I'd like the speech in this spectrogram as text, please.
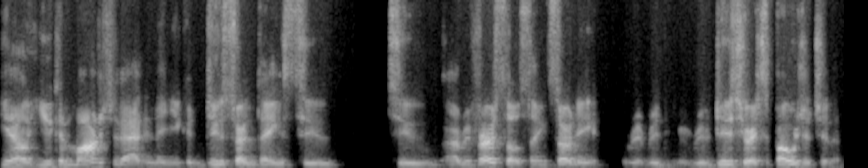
you know you can monitor that and then you can do certain things to to uh, reverse those things certainly re- re- reduce your exposure to them.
